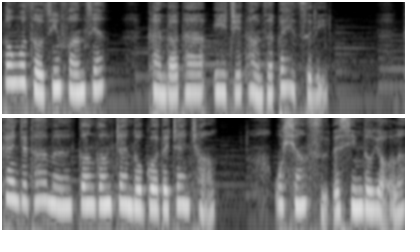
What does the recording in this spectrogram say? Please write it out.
当我走进房间，看到她一直躺在被子里，看着他们刚刚战斗过的战场。我想死的心都有了。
